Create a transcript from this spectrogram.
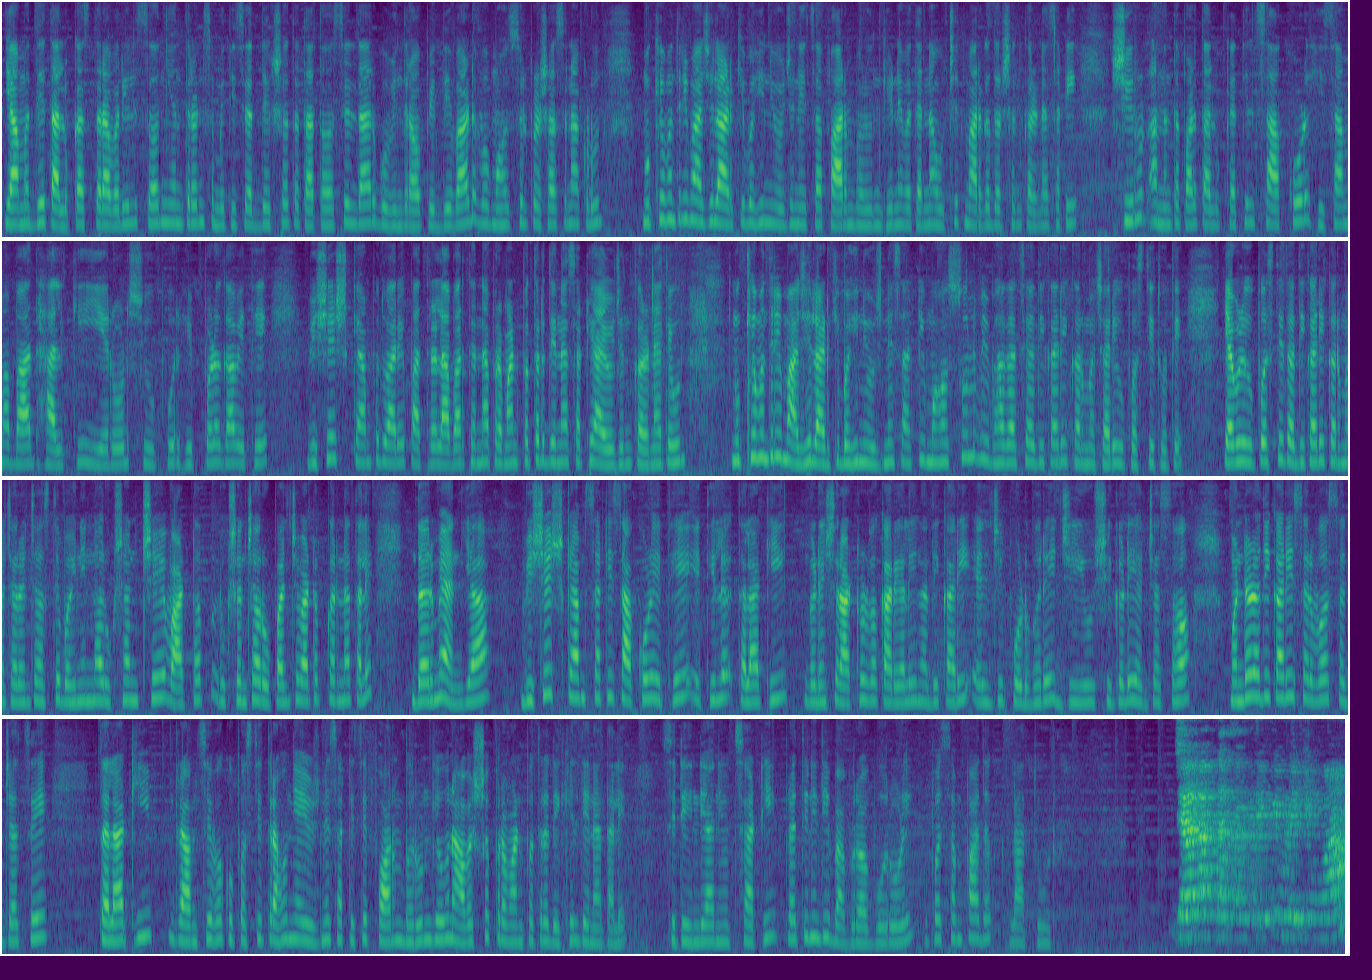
यामध्ये तालुका स्तरावरील सनियंत्रण समितीचे अध्यक्ष तथा तहसीलदार गोविंदराव पेद्देवाड व महसूल प्रशासनाकडून मुख्यमंत्री माझी लाडकी बहीण योजनेचा फॉर्म भरून घेणे व त्यांना उचित मार्गदर्शन करण्यासाठी शिरूर अनंतपाळ तालुक्यातील साकोड हिसामाबाद हालकी येरोड शिवपूर हिप्पळगाव येथे विशेष कॅम्पद्वारे पात्र लाभार्थ्यांना प्रमाणपत्र देण्यासाठी आयोजन करण्यात येऊन मुख्यमंत्री माझी लाडकी बहीण योजनेसाठी महसूल विभागाचे अधिकारी कर्मचारी उपस्थित होते. यावेळी उपस्थित अधिकारी कर्मचाऱ्यांच्या हस्ते बहिणींना वृक्षांचे वाटप वृक्षांच्या रोपांचे वाटप करण्यात आले. दरम्यान या विशेष कॅम्पसाठी साकोळ येथे येथील तलाठी गणेश राठोड व कार्यालयीन अधिकारी L G Potbhare G you शिगडे यांच्यासह मंडळ अधिकारी सर्व सज्जाचे तलाठी ग्रामसेवक उपस्थित राहून या योजनेसाठीचे फॉर्म भरून घेऊन आवश्यक प्रमाणपत्र देखील देण्यात आले. सिटी इंडिया न्यूजसाठी प्रतिनिधी बाबुराव बोरोळे उपसंपादक लातूर. ज्या लाभार्थ्यांकडे पिवळे किंवा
